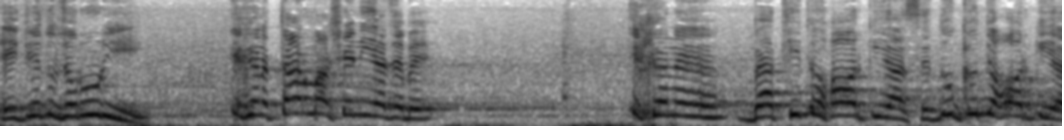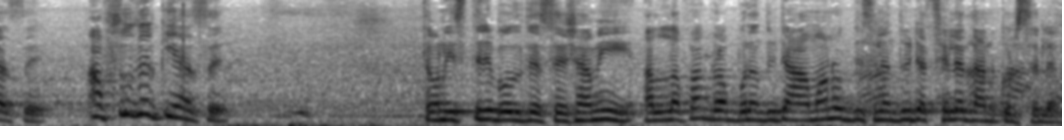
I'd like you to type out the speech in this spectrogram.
এইটাই তো জরুরি। এখানে তার মাসে নিয়ে যাবে। এখানে ব্যথিত হওয়ার কি আছে? দুঃখিত হওয়ার কি আছে? আফসোসের কি আছে? তখন স্ত্রী বলতেছে স্বামী আল্লাহ ফাক বলেন দুইটা আমানত দিয়েছিলেন দুইটা ছেলে দান করছিলেন।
